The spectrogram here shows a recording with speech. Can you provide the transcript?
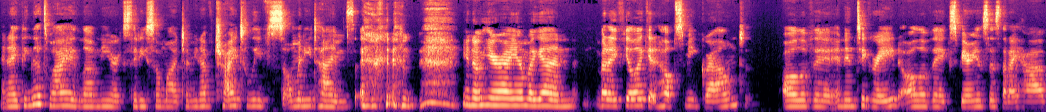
And I think that's why I love New York City so much. I mean, I've tried to leave so many times. and, you know, here I am again. But I feel like it helps me ground all of the and integrate all of the experiences that I have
